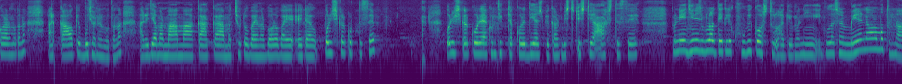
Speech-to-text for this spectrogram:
করার মতো না, আর কাউকে বোঝানোর মতো না। আর এই যে আমার মামা, কাকা, আমার ছোট ভাই, আমার বড় ভাই, এটা পরিষ্কার করতেছে। পরিষ্কার করে এখন ঠিকঠাক করে দিয়ে আসবে, কারণ বৃষ্টি টিষ্টি আসতেছে। মানে এই জিনিসগুলো দেখলে খুবই কষ্ট লাগে মানে এগুলো আসলে মেনে নেওয়ার মতো না।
